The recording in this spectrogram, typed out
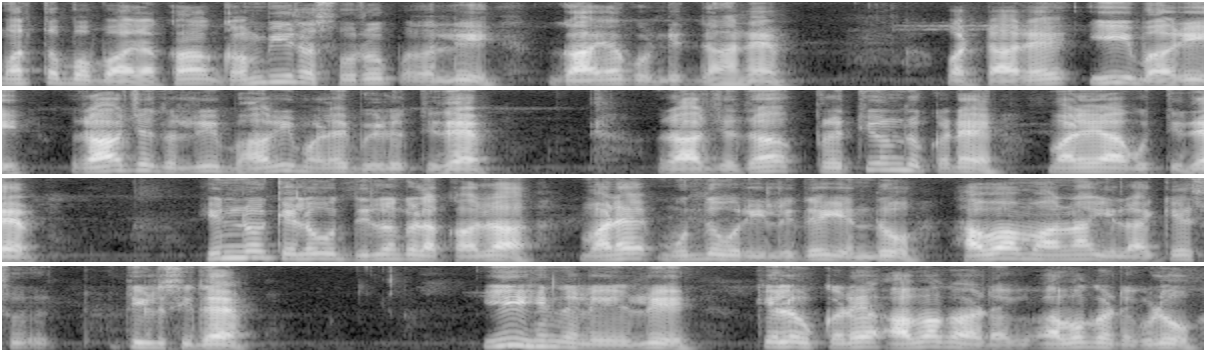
ಮತ್ತೊಬ್ಬ ಬಾಲಕ ಗಂಭೀರ ಸ್ವರೂಪದಲ್ಲಿ ಗಾಯಗೊಂಡಿದ್ದಾನೆ. ಒಟ್ಟಾರೆ ಈ ಬಾರಿ ರಾಜ್ಯದಲ್ಲಿ ಭಾರೀ ಮಳೆ ಬೀಳುತ್ತಿದೆ. ರಾಜ್ಯದ ಪ್ರತಿಯೊಂದು ಕಡೆ ಮಳೆಯಾಗುತ್ತಿದೆ. ಇನ್ನು ಕೆಲವು ದಿನಗಳ ಕಾಲ ಮಳೆ ಮುಂದುವರಿಯಲಿದೆ ಎಂದು ಹವಾಮಾನ ಇಲಾಖೆ ಸು, ತಿಳಿಸಿದೆ. ಈ ಹಿನ್ನೆಲೆಯಲ್ಲಿ ಕೆಲವು ಕಡೆ ಅವಘಡ, ಅವಘಡಗಳು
